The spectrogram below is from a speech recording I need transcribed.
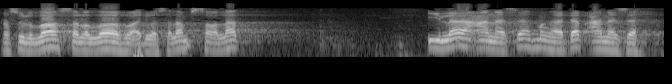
Rasulullah sallallahu alaihi wasallam salat ila anazah menghadap anazah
